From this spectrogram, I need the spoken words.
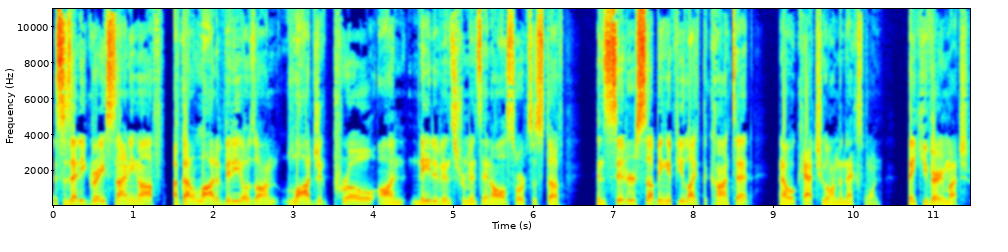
this is Eddie Grey signing off. I've got a lot of videos on Logic Pro, on native instruments, and all sorts of stuff. Consider subbing if you like the content and I will catch you on the next one. Thank you very much.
